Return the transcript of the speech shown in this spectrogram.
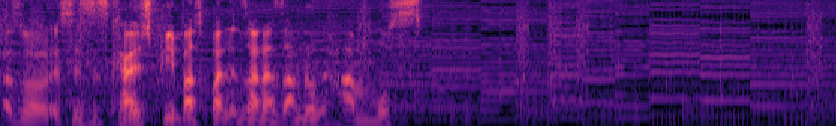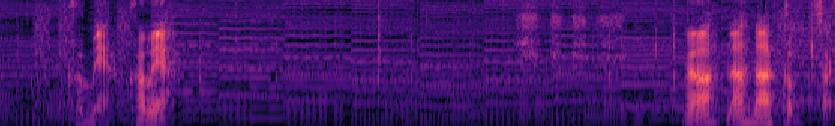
Also es ist kein Spiel, was man in seiner Sammlung haben muss. Komm her, komm her. Na, nach, nach, komm, zack,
